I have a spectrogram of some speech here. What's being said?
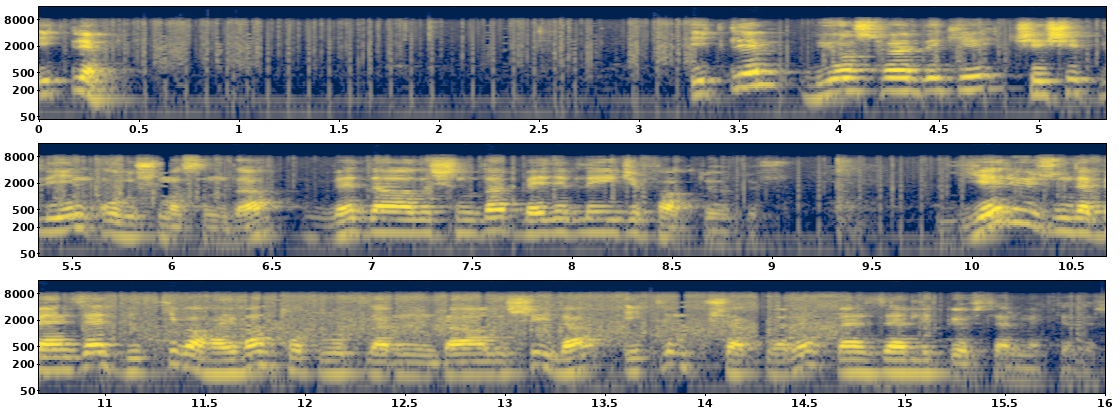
İklim İklim, biyosferdeki çeşitliliğin oluşmasında ve dağılışında belirleyici faktördür. Yeryüzünde benzer bitki ve hayvan topluluklarının dağılışıyla iklim kuşakları benzerlik göstermektedir.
